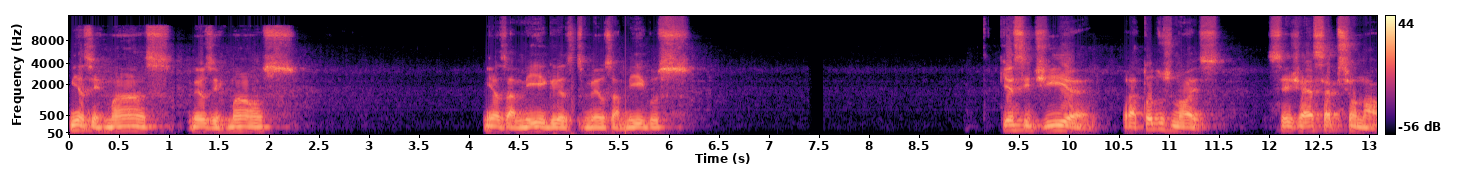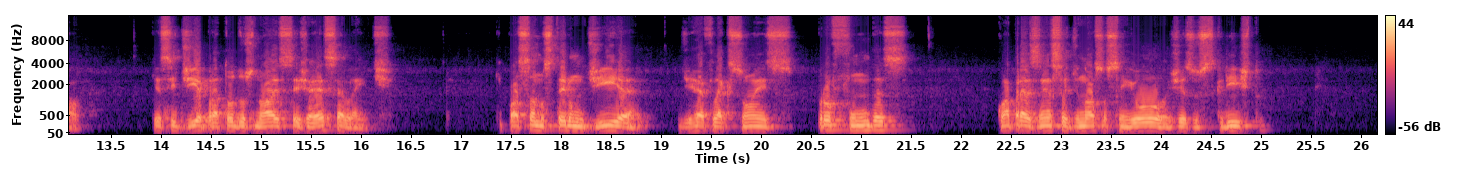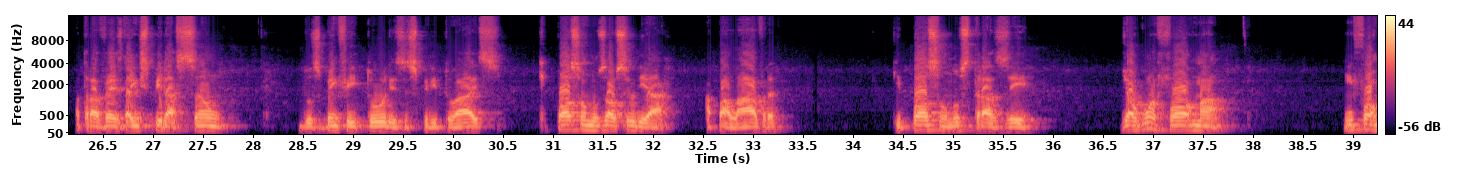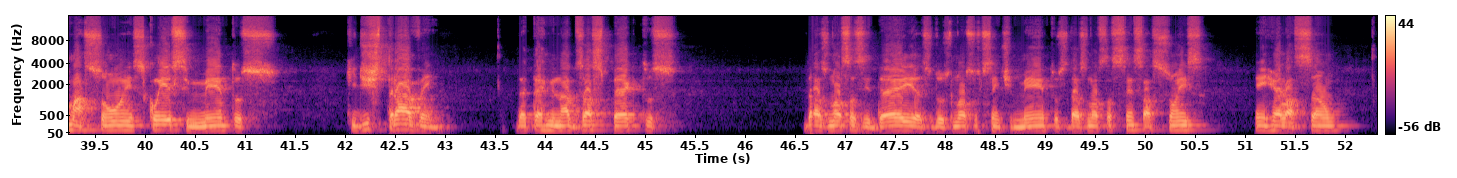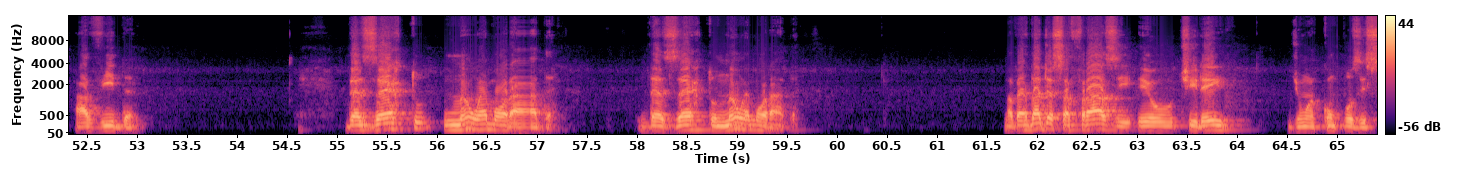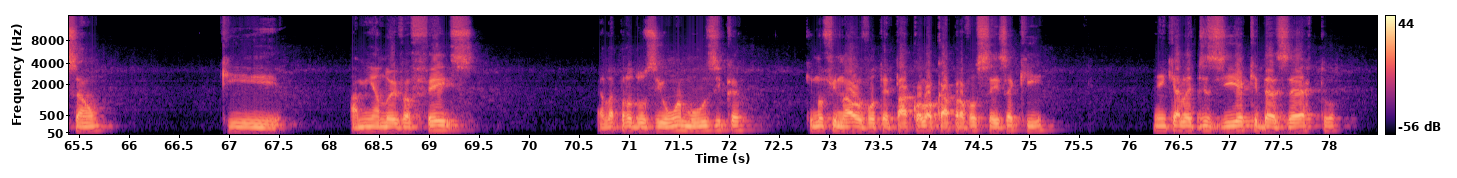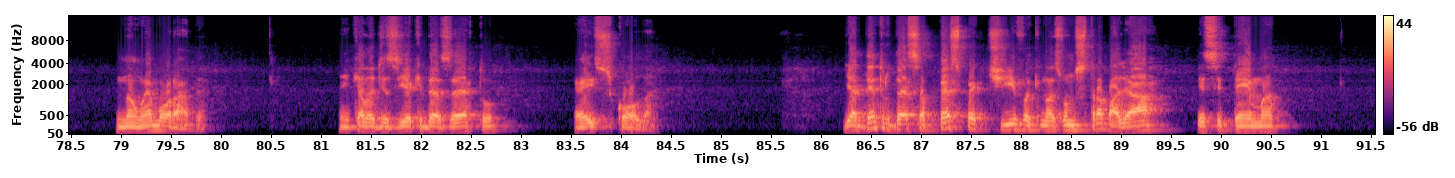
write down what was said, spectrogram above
Minhas irmãs, meus irmãos, minhas amigas, meus amigos, que esse dia para todos nós seja excepcional, que esse dia para todos nós seja excelente, que possamos ter um dia de reflexões profundas com a presença de nosso Senhor Jesus Cristo, através da inspiração dos benfeitores espirituais que possam nos auxiliar a palavra, que possam nos trazer, de alguma forma, informações, conhecimentos que destravem determinados aspectos das nossas ideias, dos nossos sentimentos, das nossas sensações em relação à vida. Deserto não é morada deserto não é morada. Na verdade, essa frase eu tirei de uma composição que a minha noiva fez. Ela produziu uma música que no final eu vou tentar colocar para vocês aqui, em que ela dizia que deserto não é morada. Em que ela dizia que deserto é escola. E é dentro dessa perspectiva que nós vamos trabalhar esse tema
